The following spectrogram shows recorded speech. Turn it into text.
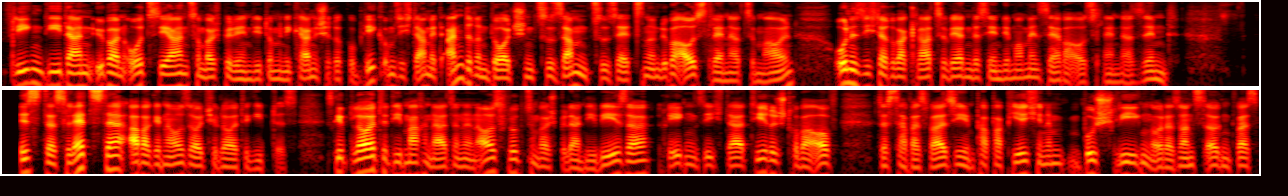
fliegen die dann über den Ozean, zum Beispiel in die Dominikanische Republik, um sich da mit anderen Deutschen zusammenzusetzen und über Ausländer zu maulen, ohne sich darüber klar zu werden, dass sie in dem Moment selber Ausländer sind ist das Letzte, aber genau solche Leute gibt es. Es gibt Leute, die machen also einen Ausflug, zum Beispiel an die Weser, regen sich da tierisch drüber auf, dass da, was weiß ich, ein paar Papierchen im Busch liegen oder sonst irgendwas,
